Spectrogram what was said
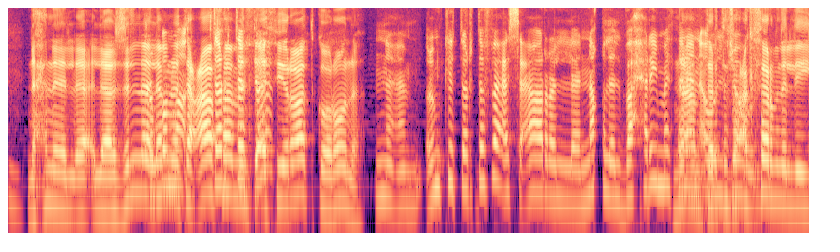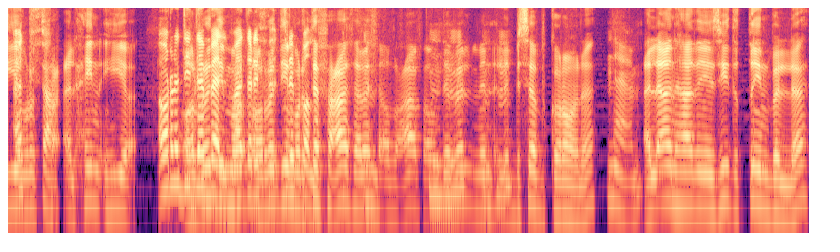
مم. نحن لا زلنا لم نتعافى من. تأثيرات كورونا نعم يمكن ترتفع أسعار النقل البحري مثلا نعم أو ترتفع الجوي أكثر من اللي هي أكثر. الحين هي already double ما أدري already. مرتفعة ثلاث. أضعاف أو double من. بسبب كورونا نعم الآن هذا يزيد الطين بلة.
